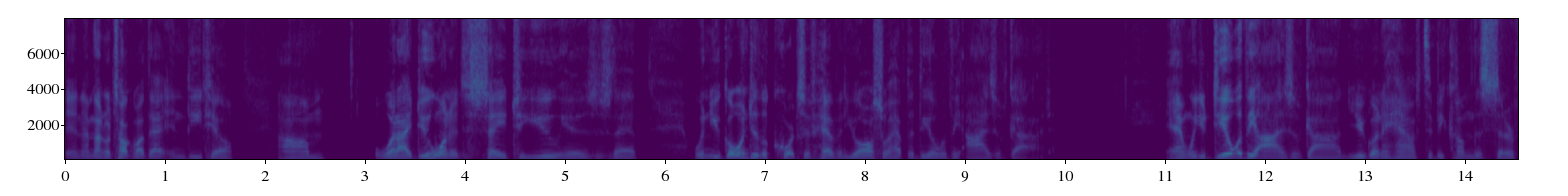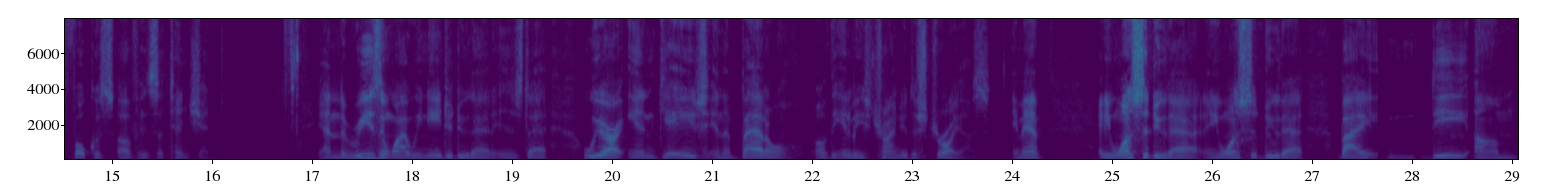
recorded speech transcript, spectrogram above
and I'm not going to talk about that in detail. Um, what I do want to say to you is, is that when you go into the courts of heaven, you also have to deal with the eyes of God. And when you deal with the eyes of God, you're going to have to become the center focus of His attention. And the reason why we need to do that is that we are engaged in a battle of the enemies trying to destroy us. Amen? And he wants to do that, and he wants to do that by de, um,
